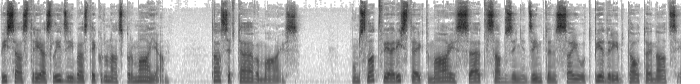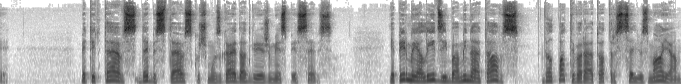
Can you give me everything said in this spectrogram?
Visās trijās līdzībās tiek runāts par mājām, Tās ir tēva mājas. Mums Latvijā ir izteikta mājas, sētas apziņa, dzimtenes sajūta, piedarība tautai nācijai. Bet ir tēvs, debesu tēvs, kurš mūs gaida atgriežamies pie sevis. Ja pirmajā līdzībā minēta avs vēl pati varētu atrast ceļu uz mājām,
